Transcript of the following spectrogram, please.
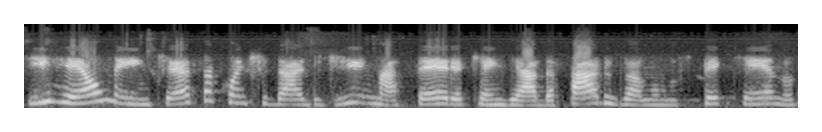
E realmente essa quantidade de matéria que é enviada para os alunos pequenos,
